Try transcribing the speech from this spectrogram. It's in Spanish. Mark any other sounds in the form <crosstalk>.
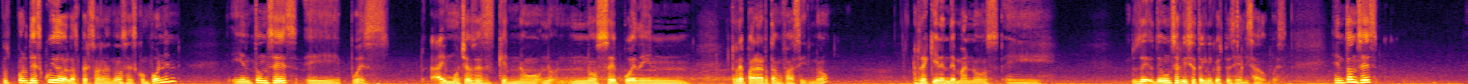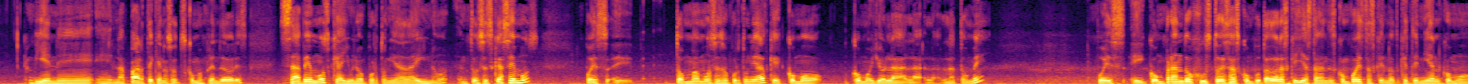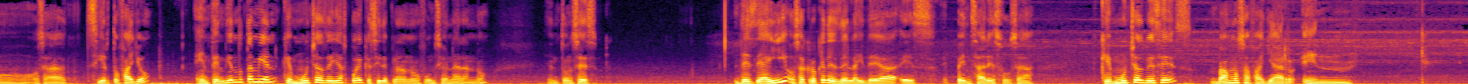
pues por descuido de las personas, ¿no? Se descomponen y entonces, eh, pues hay muchas veces que no, no, no, se pueden reparar tan fácil, ¿no? Requieren de manos, eh, pues de, de, un servicio técnico especializado, pues. Entonces, viene eh, la parte que nosotros como emprendedores sabemos que hay una oportunidad ahí, ¿no? Entonces, ¿qué hacemos? Pues tomamos esa oportunidad que como, como yo la, la, la, tomé, pues eh, comprando justo esas computadoras que ya estaban descompuestas, que, no, que tenían como, o sea, cierto fallo, entendiendo también que muchas de ellas puede que sí de plano no funcionaran, ¿no? Entonces, desde ahí, o sea, creo que desde la idea es pensar eso, o sea, que muchas veces vamos a fallar en,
